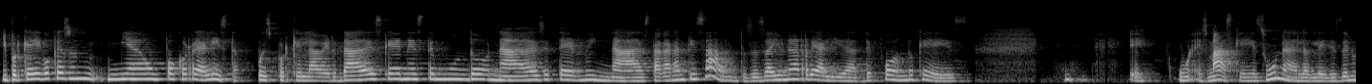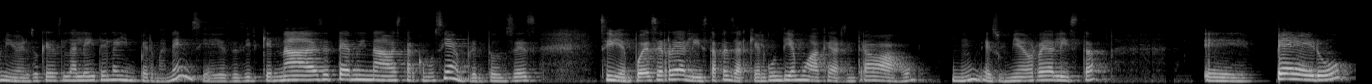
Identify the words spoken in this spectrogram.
¿Y por qué digo que es un miedo un poco realista? Pues porque la verdad es que en este mundo nada es eterno y nada está garantizado. Entonces hay una realidad de fondo que es, eh, es más, que es una de las leyes del universo, que es la ley de la impermanencia. Y es decir, que nada es eterno y nada va a estar como siempre. Entonces, si bien puede ser realista pensar que algún día me voy a quedar sin trabajo, es un miedo realista, eh, pero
